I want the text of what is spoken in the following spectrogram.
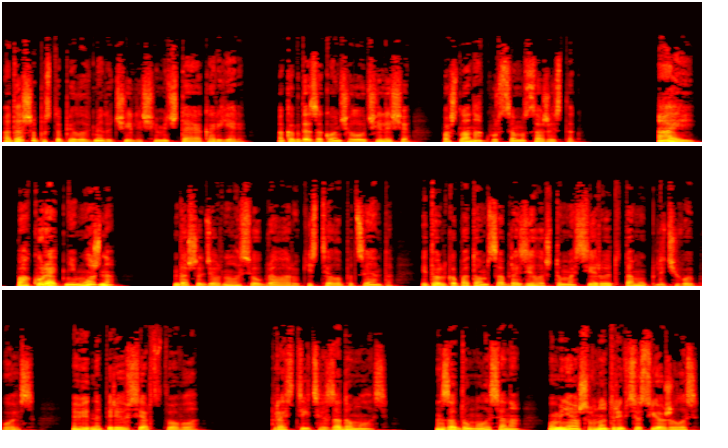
А Даша поступила в медучилище, мечтая о карьере. А когда закончила училище, пошла на курсы массажисток. «Ай, поаккуратней можно?» Даша дернулась и убрала руки с тела пациента, и только потом сообразила, что массирует тому плечевой пояс. Видно, переусердствовала. «Простите, задумалась». Задумалась она. У меня аж внутри все съежилось.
